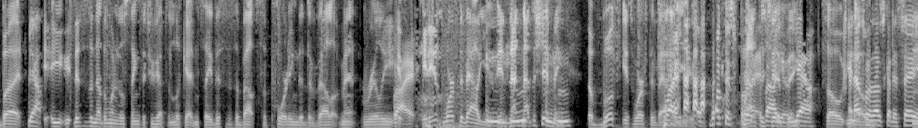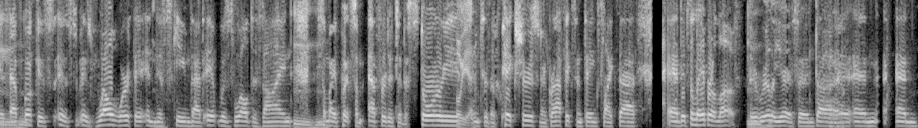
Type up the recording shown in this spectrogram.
but Yeah. this is another one of those things that you have to look at and say this is about supporting the development really It- it is worth the value and not, Mhm, not the shipping the book is worth the value Right. The book is worth the value. shipping Yeah. so you and that's know, what I was going to say is that Mhm. book is is is well worth it in this scheme that it was well designed. mhm. Somebody put some effort into the stories, Oh, yeah. into the pictures and the graphics and things like that. And it's a labor of love. It Mhm. really is. And uh, and and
